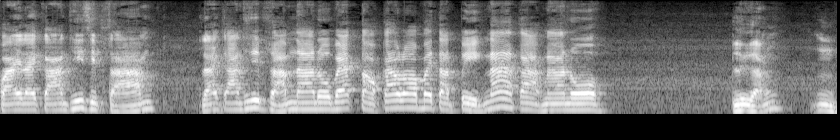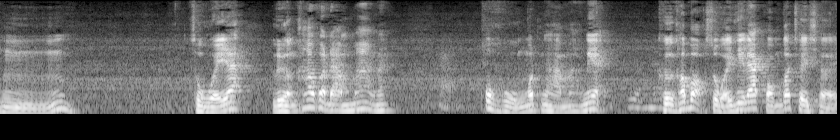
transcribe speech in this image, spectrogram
ไปรายการที่สิบสามรายการที่สิบสาม nano black ต่อเก้ารอบไม่ตัดปีกหน้ากากนาโน เหลือง อือหือ สวยอะเหลืองเข้ากับดำมากนะ โอ้โห งดงามมากเนี่ย คือเขาบอกสวยทีแรกผมก็เฉย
